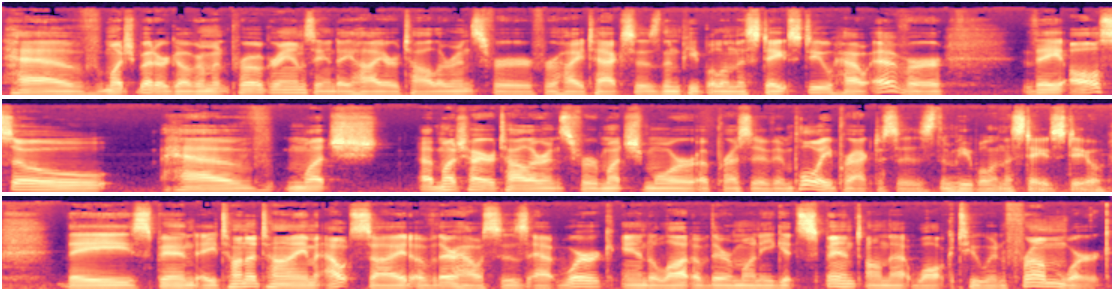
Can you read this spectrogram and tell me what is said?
have much better government programs and a higher tolerance for, for high taxes than people in the States do. However, they also have much a much higher tolerance for much more oppressive employee practices than people in the states do. They spend a ton of time outside of their houses at work, and a lot of their money gets spent on that walk to and from work.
